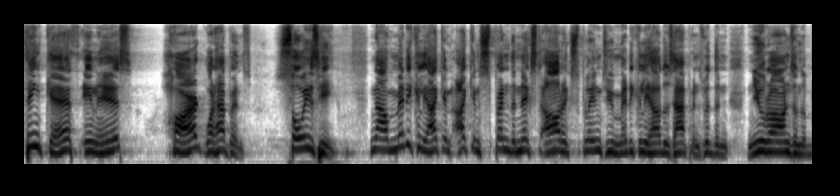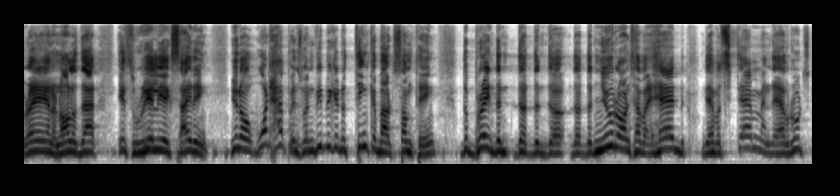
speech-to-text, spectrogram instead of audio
thinketh in his heart, what happens? So is he. Now, medically, I can I can spend the next hour explaining to you medically how this happens with the neurons and the brain and all of that. It's really exciting. You know what happens when we begin to think about something? The brain, the the, the, the, the neurons have a head, they have a stem, and they have roots.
